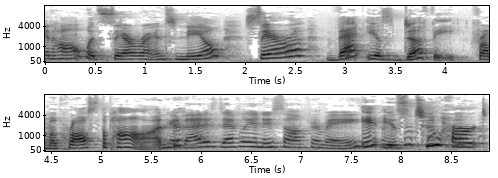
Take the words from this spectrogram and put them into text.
It home with Sarah and Tennille. Sarah, that is Duffy from across the pond. Okay, that is definitely a new song for me. It is Too Hurt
